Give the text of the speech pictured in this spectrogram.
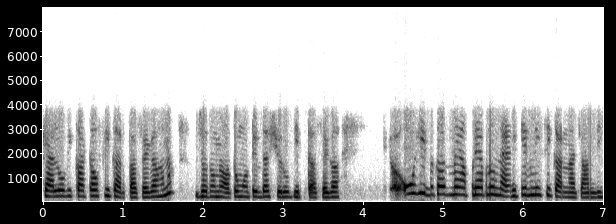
ਕਹਿ ਲਓ ਵੀ ਕੱਟ ਆਫ ਹੀ ਕਰਤਾ ਸੀਗਾ, ਹਨਾ? ਜਦੋਂ ਮੈਂ ਆਟੋਮੋਟਿਵ ਦਾ ਸ਼ੁਰੂ ਕੀਤਾ ਸੀਗਾ। ਉਹੀ ਬਿਕਾਜ਼ ਮੈਂ ਆਪਣੇ ਆਪ ਨੂੰ ਨੈਗੇਟਿਵ ਨਹੀਂ ਸੀ ਕਰਨਾ ਚਾਹੁੰਦੀ।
